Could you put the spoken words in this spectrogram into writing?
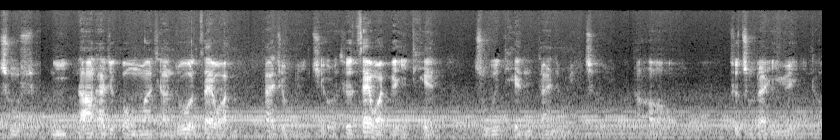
出血。你，然后他就跟我妈讲，如果再晚，大概就没救了，就再晚个一天，住一天，大概就没救了。然后就住在医院里头。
